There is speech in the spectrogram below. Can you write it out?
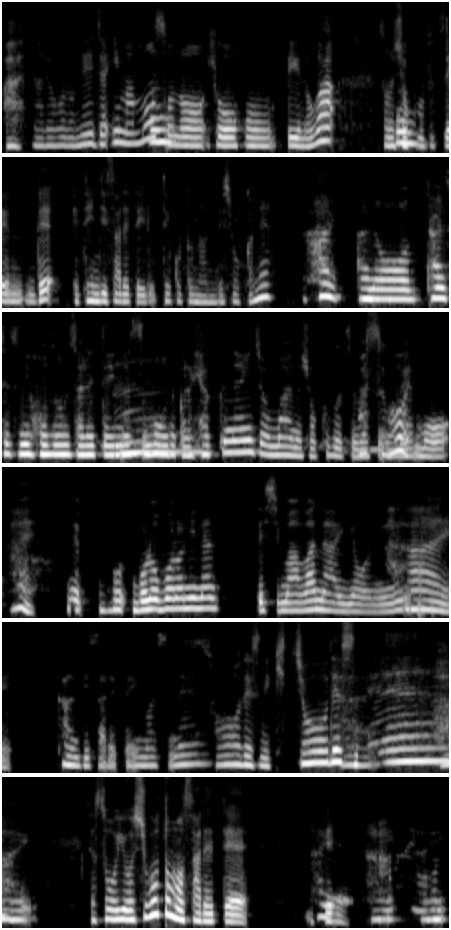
あなるほどね。じゃあ今もその標本っていうのは、うん、その植物園で展示されているっていうことなんでしょうかね。はい、あの大切に保存されています。もうだから100年以上前の植物ですので、もう、はい、ねボボロボロになってしまわないように管理されていますね。そうですね、貴重ですね。はい。じゃそういうお仕事もされていて、はい、はい、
